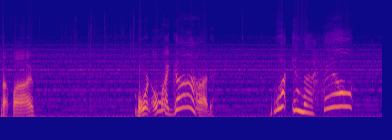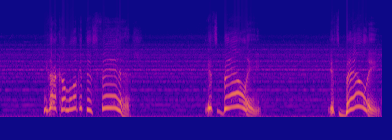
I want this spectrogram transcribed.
About five. More. Oh my God. What in the hell? You gotta come look at this fish. It's belly. It's belly.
